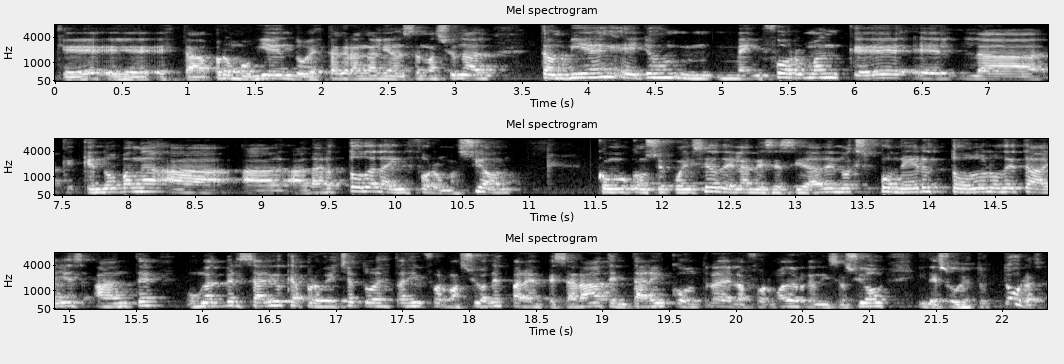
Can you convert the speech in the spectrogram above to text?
que eh, está promoviendo esta gran alianza nacional, también ellos me informan que, la, que, no van a, dar toda la información como consecuencia de la necesidad de no exponer todos los detalles ante un adversario que aprovecha todas estas informaciones para empezar a atentar en contra de la forma de organización y de sus estructuras.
